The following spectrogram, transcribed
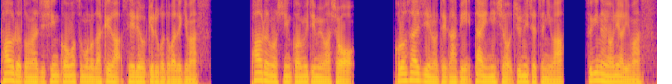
パウロと同じ信仰を持つ者だけが精霊を受けることができます。パウロの信仰を見てみましょう。コロサイ人への手紙第2章12節には次のようにあります。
